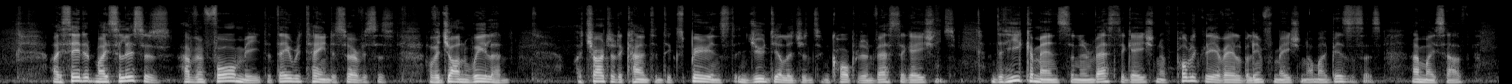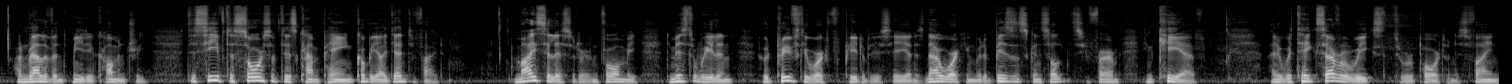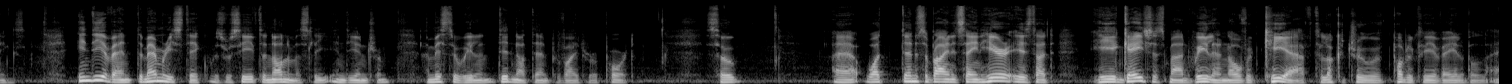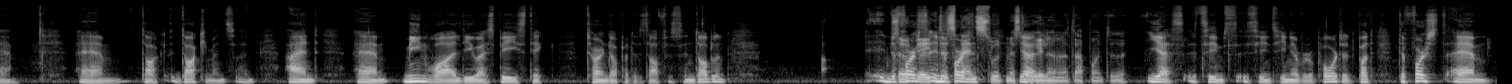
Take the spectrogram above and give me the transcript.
I say that my solicitors have informed me that they retained the services of a John Whelan, a chartered accountant experienced in due diligence and corporate investigations, and that he commenced an investigation of publicly available information on my businesses and myself and relevant media commentary to see if the source of this campaign could be identified. My solicitor informed me that Mr. Whelan, who had previously worked for PwC and is now working with a business consultancy firm in Kiev, and it would take several weeks to report on his findings. In the event, the memory stick was received anonymously in the interim, and Mr. Whelan did not then provide a report. So, uh, what Denis O'Brien is saying here is that he engaged this man Whelan over Kiev to look through publicly available um, um, doc- documents, and and um, meanwhile the USB stick turned up at his office in Dublin. In the so first, they in the first- dispensed with Mr. yeah. Whelan at that point, did they? Yes, it seems it seems he never reported. But the first um,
